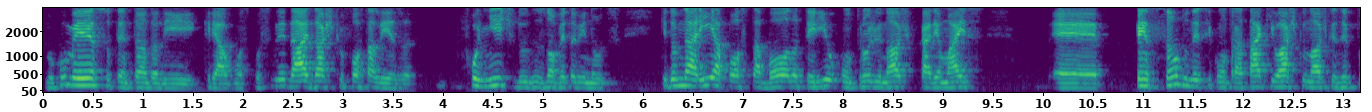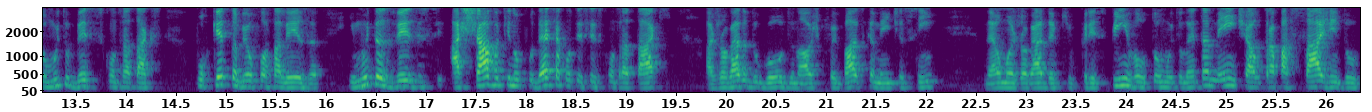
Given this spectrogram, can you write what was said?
no começo, tentando ali criar algumas possibilidades. Acho que o Fortaleza foi nítido nos 90 minutos que dominaria a posse da bola, teria o controle, o Náutico ficaria mais é, pensando nesse contra-ataque. Eu acho que o Náutico executou muito bem esses contra-ataques porque também o Fortaleza, e muitas vezes achava que não pudesse acontecer esse contra-ataque. A jogada do gol do Náutico foi basicamente assim, né? Uma jogada que o Crespim voltou muito lentamente, a ultrapassagem do,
